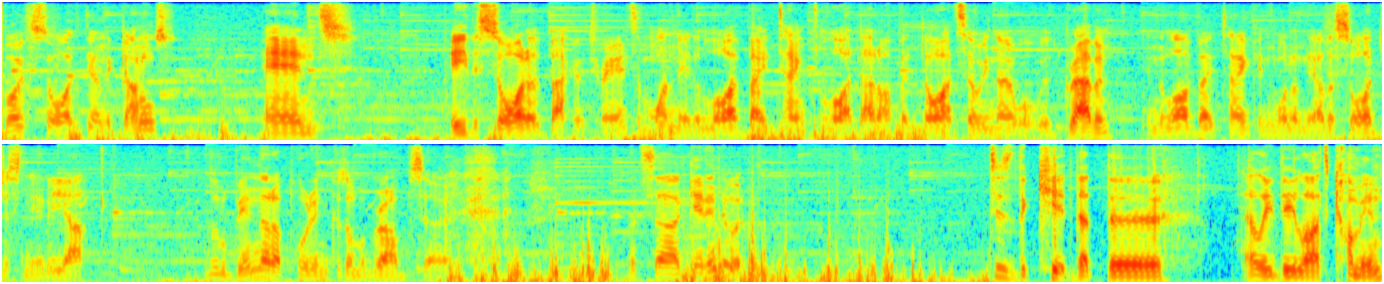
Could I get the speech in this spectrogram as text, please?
both sides down the gunnels and either side of the back of the transom. One near the live bait tank to light that up at night so we know what we're grabbing in the live bait tank and one on the other side just near the uh, little bin that I put in because I'm a grub. So let's uh, get into it. This is the kit that the LED lights come in.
